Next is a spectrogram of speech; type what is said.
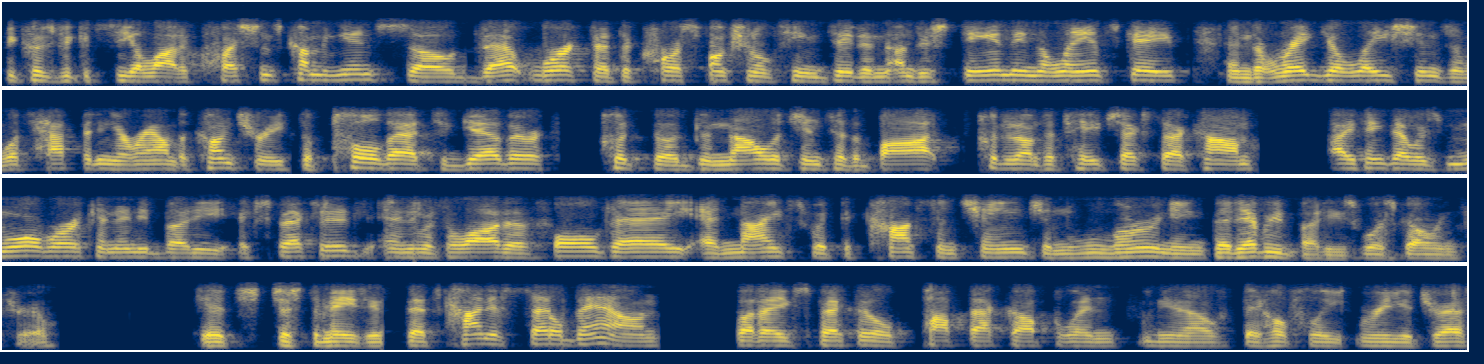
because we could see a lot of questions coming in. So that work that the cross functional team did in understanding the landscape and the regulations and what's happening around the country to pull that together, put the, the knowledge into the bot, put it onto paychex.com. I think that was more work than anybody expected. And it was a lot of all day and nights with the constant change and learning that everybody's was going through. It's just amazing. That's kind of settled down, but I expect it'll pop back up when, you know, they hopefully readdress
